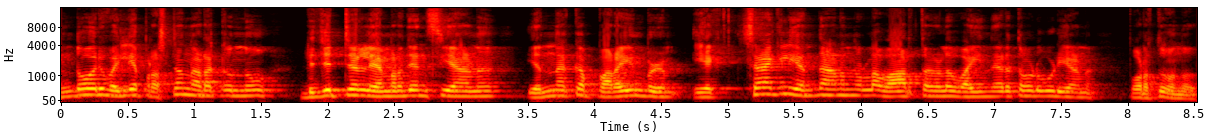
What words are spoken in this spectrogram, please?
എന്തോ ഒരു വലിയ പ്രശ്നം നടക്കുന്നു. ഡിജിറ്റൽ എമർജൻസിയാണ് എന്നൊക്കെ പറയുമ്പോഴും എക്സാക്ട്ലി എന്താണെന്നുള്ള വാർത്തകൾ വൈകുന്നേരത്തോടു കൂടിയാണ് പുറത്തു വന്നത്.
